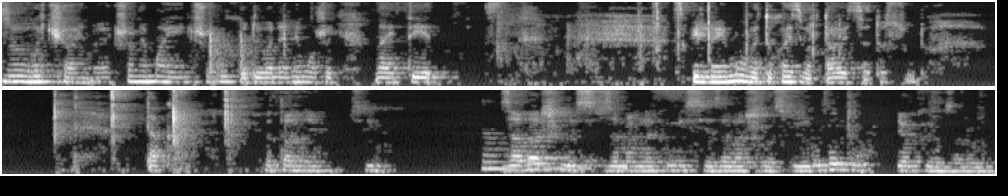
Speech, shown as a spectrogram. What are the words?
звичайно, якщо немає іншого виходу, вони не можуть знайти спільної мови, то хай звертаються до суду. Так, Питання всі Так. Завершились. Земельна комісія завершила свою роботу. Дякую за роботу.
